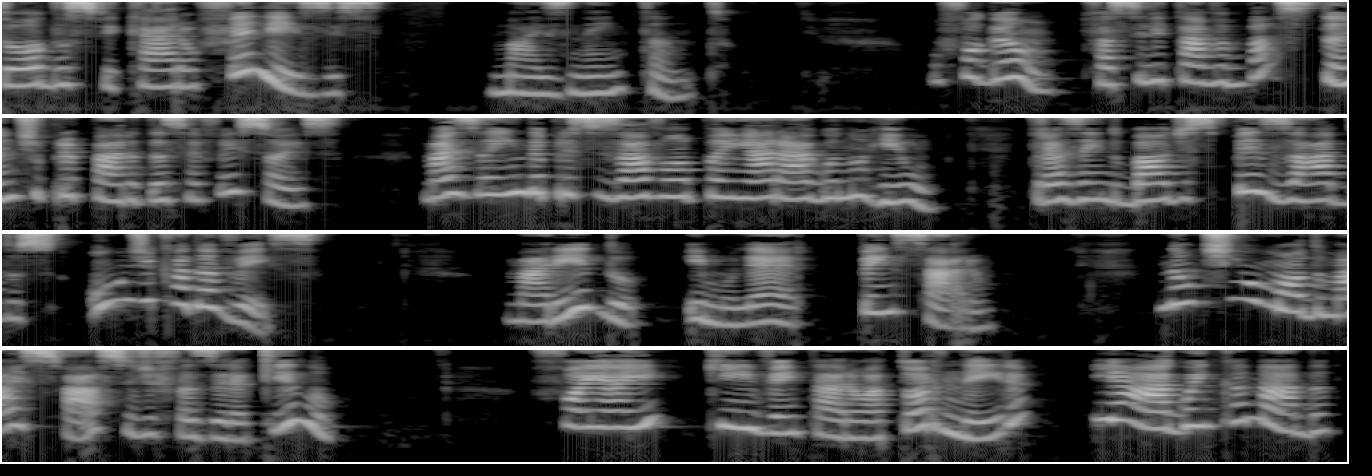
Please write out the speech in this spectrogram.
Todos ficaram felizes, mas nem tanto. O fogão facilitava bastante o preparo das refeições, mas ainda precisavam apanhar água no rio trazendo baldes pesados, um de cada vez. Marido e mulher pensaram: não tinha um modo mais fácil de fazer aquilo? Foi aí que inventaram a torneira e a água encanada.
